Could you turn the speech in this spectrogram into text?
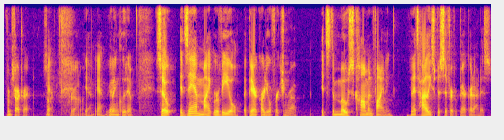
from Star Trek. Sorry, Yeah. forgot about Yeah, yeah, we got to include him. So, exam might reveal a pericardial friction rub. It's the most common finding, and it's highly specific for pericarditis.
